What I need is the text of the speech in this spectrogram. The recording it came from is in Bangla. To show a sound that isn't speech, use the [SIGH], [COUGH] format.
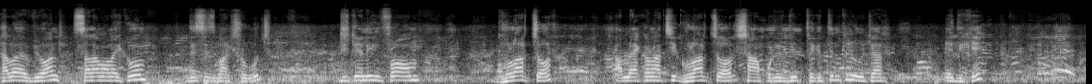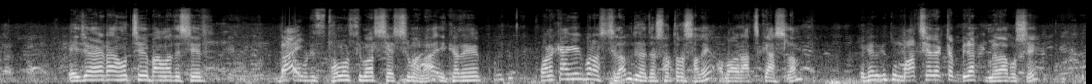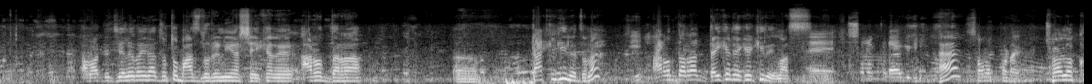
হ্যালো এভরিওয়ান সালাম আলাইকুম this is Mark Sabuj detailing from Gholar Char আমরা এখন আছি ঘোলার চর শাহপুরের দ্বীপ থেকে তিন কিলোমিটার এদিকে। এই জায়গাটা হচ্ছে বাংলাদেশের মোটামুটি স্থলসীমার শেষ সীমানা। এখানে অনেক আগে একবার আসছিলাম দুই হাজার সতেরো সালে। আবার আজকে আসলাম। এখানে কিন্তু মাছের একটা বিরাট মেলা বসে। আমাদের জেলে ভাইরা যত মাছ ধরে নিয়ে আসে এখানে আড়ত দ্বারা টাকা কিনে তো না আড়ত দ্বারা ডাইকে ডাইকে কিনে মাছ। হ্যাঁ? ষোলো টাকা। ছয় লক্ষ?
